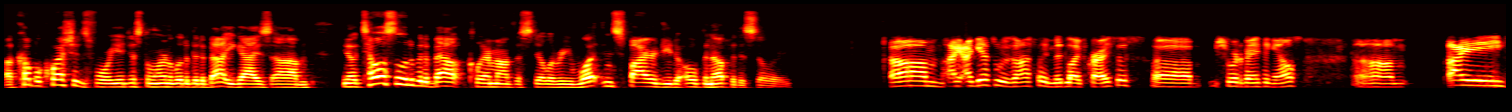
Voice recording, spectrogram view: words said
a couple questions for you just to learn a little bit about you guys. Um, you know, tell us a little bit about Claremont Distillery. What inspired you to open up a distillery? Um, I, I guess it was honestly a midlife crisis, uh, short of anything else. Um, I,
